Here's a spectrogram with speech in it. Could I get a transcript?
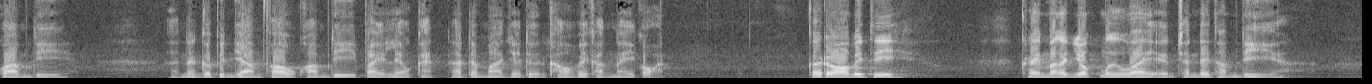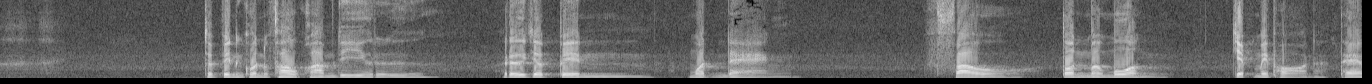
ความดีอันนั้นก็เป็นยามเฝ้าความดีไปแล้วกันอาตมาจะเดินเข้าไปข้างในก่อน ก็รอไปที่ ใครมาก็ยกมือไหว้ฉันได้ทำดี จะเป็นคนเฝ้าความดีหรือ หรือจะเป็นมดแดง เฝ้าต้นมะม่วง เจ็บไม่พอนะแถม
